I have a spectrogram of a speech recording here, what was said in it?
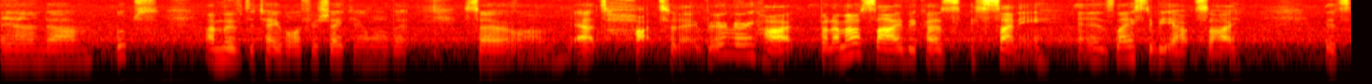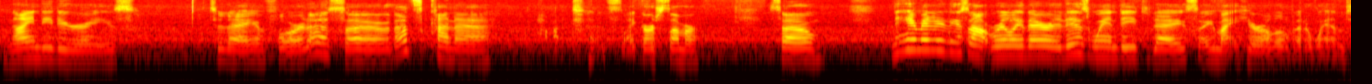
And, um, oops, I moved the table if you're shaking a little bit. So, um, yeah, it's hot today. Very, very hot. But I'm outside because it's sunny. And it's nice to be outside. It's 90 degrees today in Florida. So that's kind of hot. It's like our summer. So the humidity is not really there. It is windy today, so you might hear a little bit of wind.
